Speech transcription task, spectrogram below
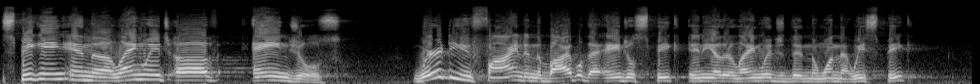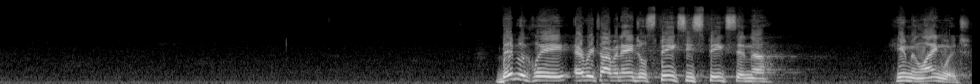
Speaking in the language of angels, where do you find in the Bible that angels speak any other language than the one that we speak? Biblically, every time an angel speaks, he speaks in a human language.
